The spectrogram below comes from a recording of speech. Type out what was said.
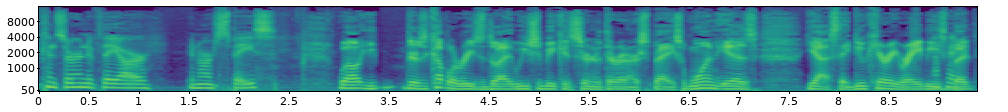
concerned if they are in our space? Well, you, there's a couple of reasons why we should be concerned that they're in our space. One is, yes, they do carry rabies, Okay. but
